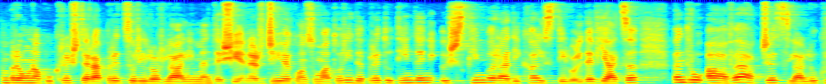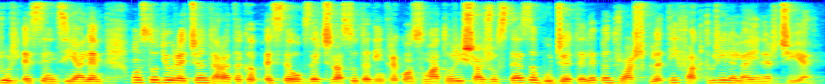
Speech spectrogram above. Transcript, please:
Împreună cu creșterea prețurilor la alimente și energie, consumatorii de pretutindeni își schimbă radical stilul de viață pentru a avea acces la lucruri esențiale. Un studiu recent arată că peste 80% dintre consumatori își ajustează bugetele pentru a-și plăti facturile la energie.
